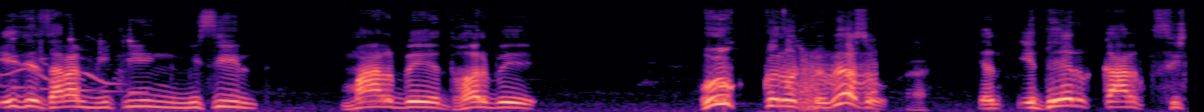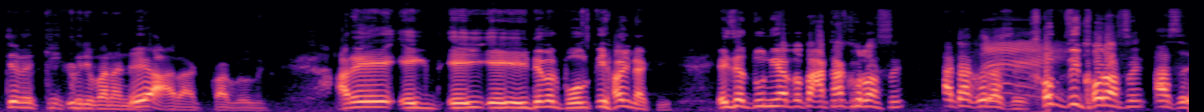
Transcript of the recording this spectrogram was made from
এই যে যারা মিটিং মিছিল মারবে ধরবে হুক করে উঠবে বুঝেছ? হ্যাঁ। এদের কার সিস্টেমে কি করে বানানি আর এক পাগল আরে এই এই এই টাইপের বলতে হয় নাকি? এই যে দুনিয়ার তো আটা খোর আছে আটা করে আছে। সবজি খোর আছে। আছে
